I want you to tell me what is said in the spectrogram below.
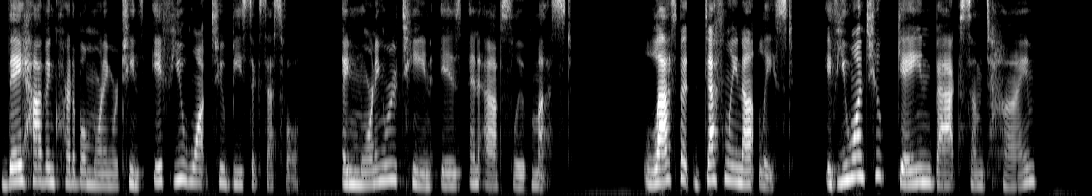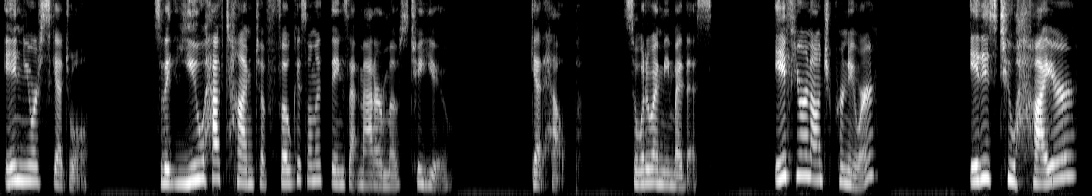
they have incredible morning routines. If you want to be successful, a morning routine is an absolute must. Last but definitely not least, if you want to gain back some time in your schedule so that you have time to focus on the things that matter most to you, get help. So, what do I mean by this? If you're an entrepreneur, it is to hire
